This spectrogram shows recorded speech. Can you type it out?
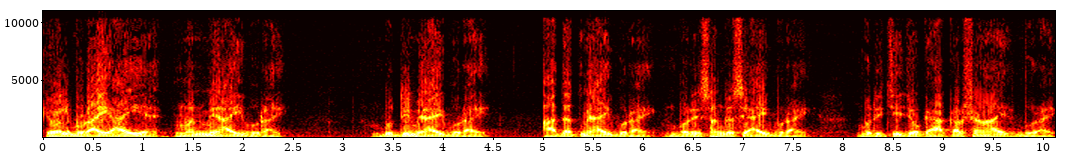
केवल बुराई आई है, मन में आई बुराई, बुद्धि में आई बुराई, आदत में आई बुराई, बुरे संग से आई बुराई, बुरी चीज़ों के आकर्षण आई बुराई।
